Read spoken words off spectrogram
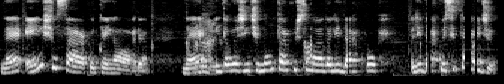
né? Enche o saco, tem hora. Né? Então a gente não está acostumado a lidar com, lidar com esse tédio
